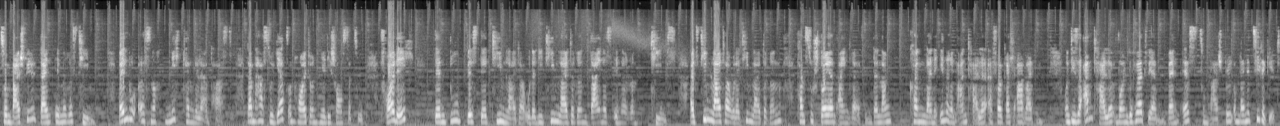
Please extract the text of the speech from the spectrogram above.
Zum Beispiel dein inneres Team. Wenn du es noch nicht kennengelernt hast, dann hast du jetzt und heute und hier die Chance dazu. Freu dich, denn du bist der Teamleiter oder die Teamleiterin deines inneren Teams. Als Teamleiter oder Teamleiterin kannst du steuernd eingreifen, denn dann können deine inneren Anteile erfolgreich arbeiten. Und diese Anteile wollen gehört werden, wenn es zum Beispiel um deine Ziele geht.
